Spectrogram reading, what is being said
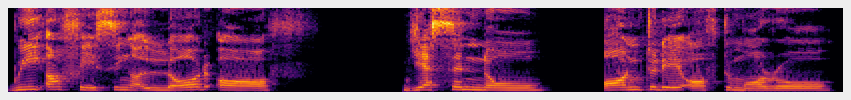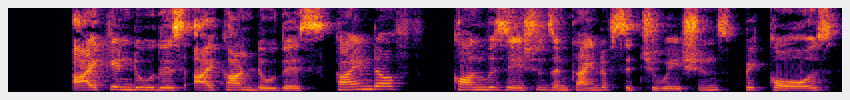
we are facing a lot of yes and no, on today, off tomorrow, I can do this, I can't do this kind of conversations and kind of situations because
